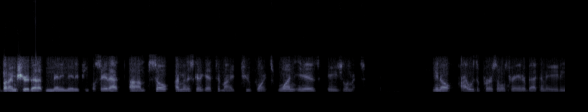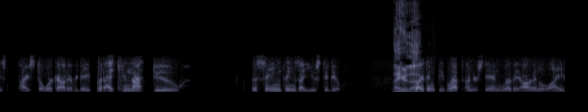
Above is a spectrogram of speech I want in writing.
but I'm sure that many, many people say that. Um, so I'm just going to get to my two points. One is age limits. You know, I was a personal trainer back in the 80s. I still work out every day, but I cannot do the same things I used to do. I hear that. So I think people have to understand where they are in life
